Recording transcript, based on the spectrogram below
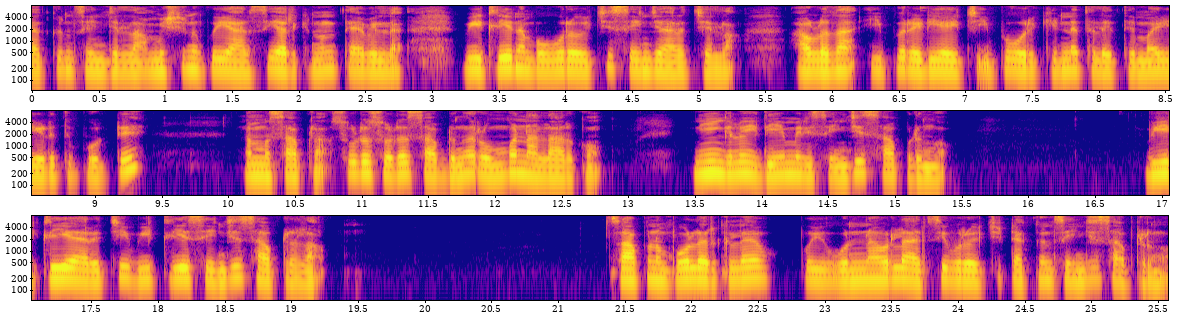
டக்குன்னு செஞ்சிடலாம். மிஷினுக்கு போய் அரிசி அரைக்கணும்னு தேவையில்லை. வீட்லேயே நம்ம ஊற வச்சு செஞ்சு அரைச்சிடலாம். அவ்வளோதான் இப்போ ரெடி ஆயிடுச்சு. இப்போ ஒரு கிண்ணத்தில் இது மாதிரி எடுத்து போட்டு நம்ம சாப்பிட்லாம். சுட சுட சாப்பிடுங்க. ரொம்ப நல்லாயிருக்கும். நீங்களும் இதேமாரி செஞ்சு சாப்பிடுங்க. வீட்லேயே அரைச்சி வீட்லேயே செஞ்சு சாப்பிட்றலாம் சாப்பிடணும் போல் இருக்குல்ல போய் ஒன் ஹவரில் அரிசி ஊற வச்சு டக்குன்னு செஞ்சு சாப்பிட்ருங்க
